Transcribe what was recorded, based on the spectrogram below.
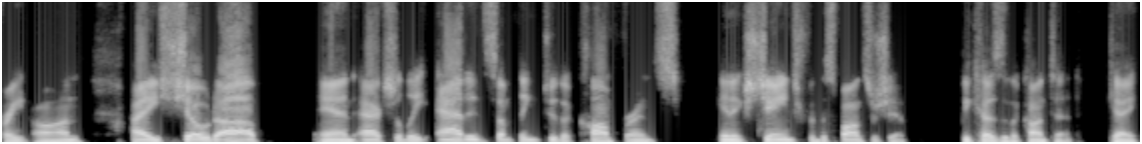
freight on. I showed up and actually added something to the conference in exchange for the sponsorship because of the content. Okay.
